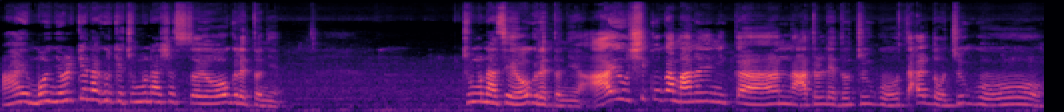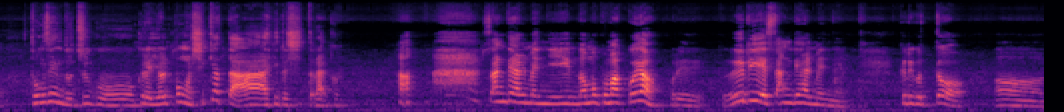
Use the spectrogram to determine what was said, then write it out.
아이, 뭔 10개나 그렇게 주문하셨어요. 그랬더니. 주문하세요. 그랬더니. 아유, 식구가 많으니까 아들네도 주고, 딸도 주고, 동생도 주고, 그래, 열봉을 시켰다. 이러시더라고. 쌍대 할매님, 너무 고맙고요. 우리 의리의 쌍대 할매님. 그리고 또, 어,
